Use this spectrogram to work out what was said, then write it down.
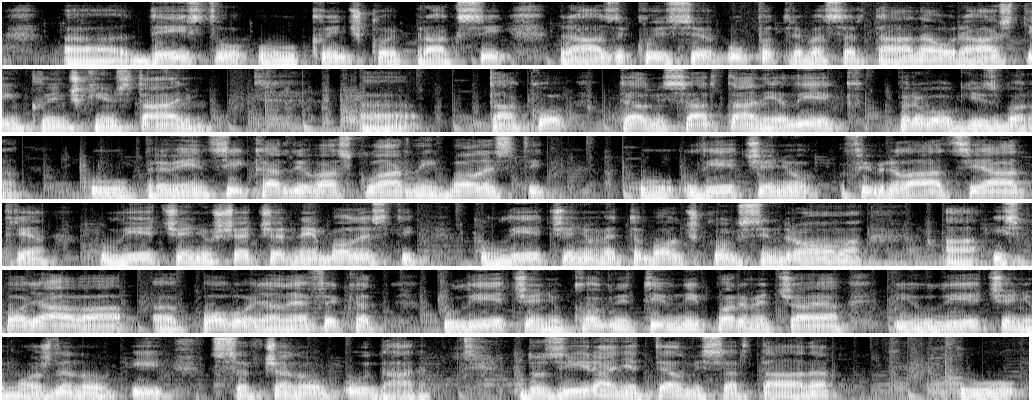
dejstvu u kliničkoj praksi razlikuju se upotreba sartana u različitim kliničkim stanjima. Tako, telmisartan je lijek prvog izbora u prevenciji kardiovaskularnih bolesti, u liječenju fibrilacije atrija, u liječenju šećerne bolesti, u liječenju metaboličkog sindroma, a ispoljava povoljan efekat u liječenju kognitivnih poremećaja i u liječenju moždanog i srčanog udara. Doziranje telmisartana u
